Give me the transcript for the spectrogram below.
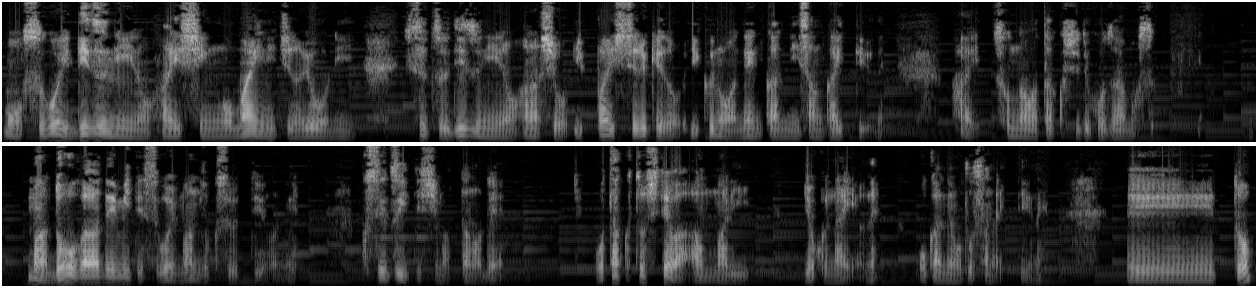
もうすごいディズニーの配信を毎日のようにしつつ、ディズニーの話をいっぱいしてるけど、行くのは年間2、3回っていうね。はい。そんな私でございます。まあ動画で見てすごい満足するっていうのにね、癖づいてしまったので、オタクとしてはあんまり良くないよね。お金落とさないっていうね。えーっと、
